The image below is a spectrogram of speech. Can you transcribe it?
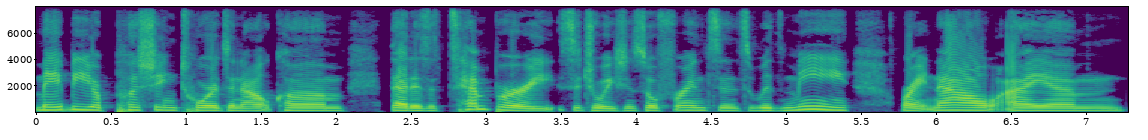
Maybe you're pushing towards an outcome that is a temporary situation. So, for instance, with me right now, I am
